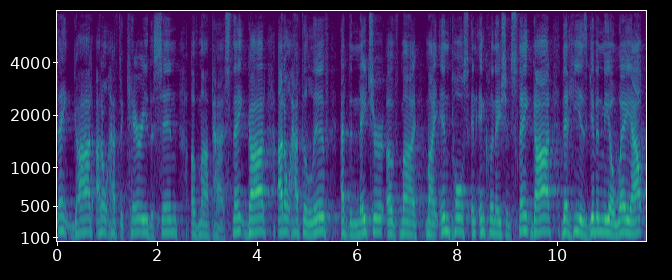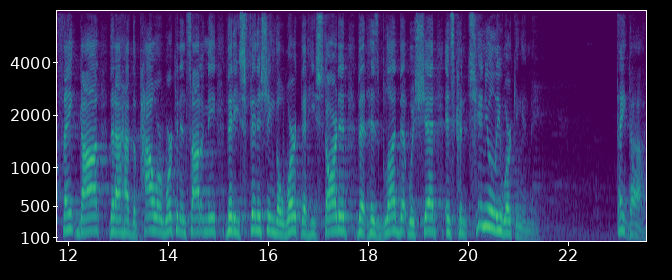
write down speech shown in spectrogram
Thank God I don't have to carry the sin of my past. Thank God I don't have to live at the nature of my, my impulse and inclinations. Thank God that He has given me a way out. Thank God that I have the power working inside of me, that He's finishing the work that He started, that His blood that was shed is continually working in me. Thank God.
